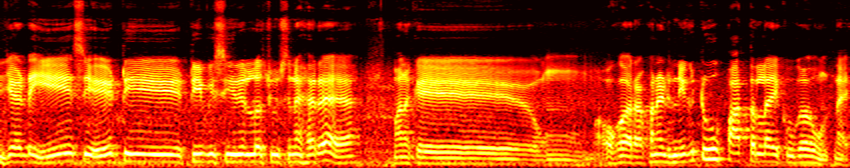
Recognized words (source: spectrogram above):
ఇంకేంటే ఏ సి- ఏ టీ టీవీ సీరియల్లో చూసినా సరే మనకి ఒక రకమైన నెగిటివ్ పాత్రలు ఎక్కువగా ఉంటున్నాయి.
